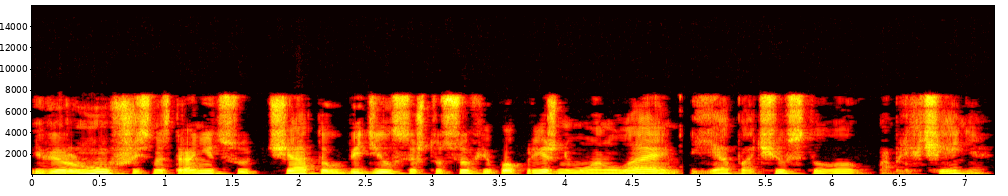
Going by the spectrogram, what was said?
и, вернувшись на страницу чата, убедился, что Софья по-прежнему онлайн, я почувствовал облегчение,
